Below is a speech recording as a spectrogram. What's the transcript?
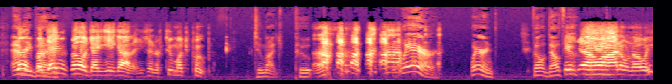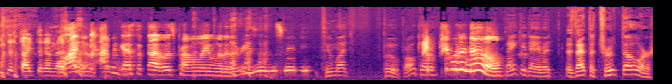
everybody. but everybody. David Villigay, he got it. He said there's too much poop. Too much poop. Where? Where in Philadelphia? you know, I don't know. He just typed it in the. Well, I, I would guess that that was probably one of the reasons, maybe. Too much poop. Okay. I want to know. Thank you, David. Is that the truth though, or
